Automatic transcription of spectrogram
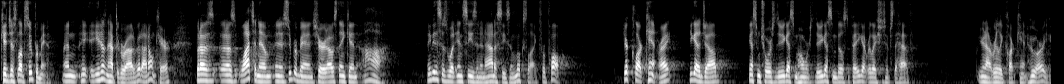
Kid just loves Superman. And he, he doesn't have to grow out of it. I don't care. But I was, I was watching him in his Superman shirt. I was thinking, ah, maybe this is what in season and out of season looks like for Paul. You're Clark Kent, right? You got a job. You got some chores to do. You got some homework to do. You got some bills to pay. You got relationships to have. But you're not really Clark Kent. Who are you?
